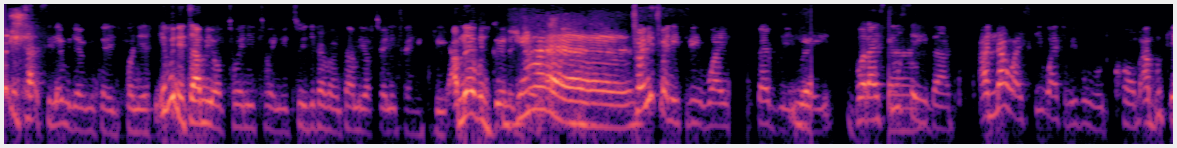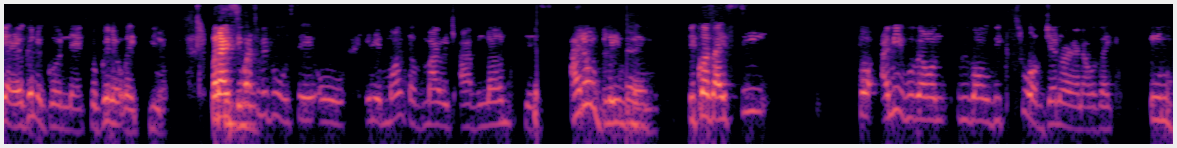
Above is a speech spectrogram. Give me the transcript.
even the ta- see, let me just tell you the funniest. Even the Tammy of twenty twenty two, different from the Tammy of twenty twenty three. I'm not even going to. Yes. 2023 were in February, Yeah. right? But I still Yeah. say that. And now I see why some people would come. And Bukia, you're going to go next. We're going to, like, you know. But I see why Mhm. some people will say, oh, in a month of marriage, I've learned this. I don't blame Yeah. them because I see, for I mean, we were on we were on week two of January, and I was like, in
